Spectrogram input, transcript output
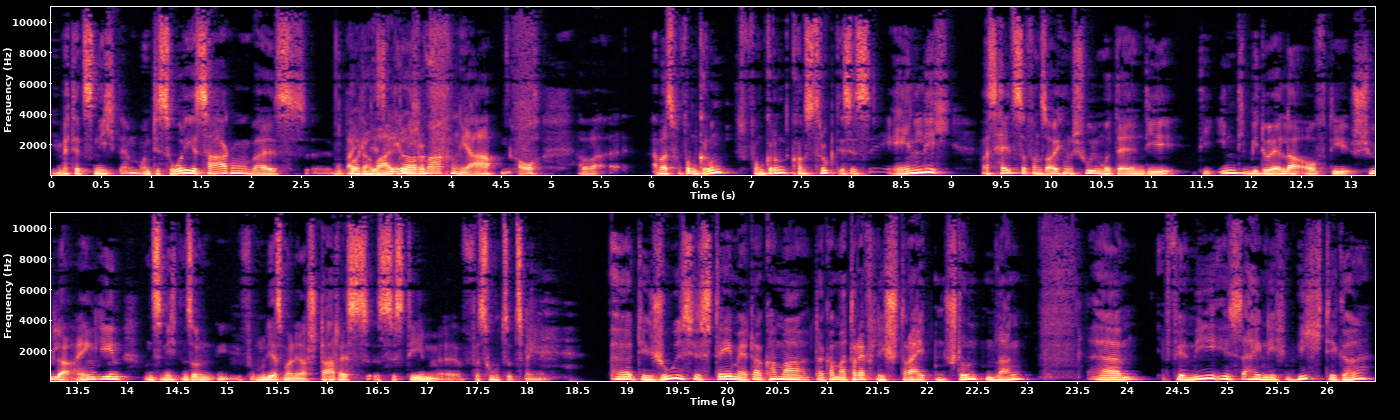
Ich möchte jetzt nicht Montessori sagen, weil es, wobei Oder die das Waldorf. ähnlich machen, ja, auch, aber, aber so vom Grund, vom Grundkonstrukt ist es ähnlich. Was hältst du von solchen Schulmodellen, die, die individueller auf die Schüler eingehen und sie nicht in so ein, ich formuliere es mal, in ein starres System äh, versuchen zu zwingen? Äh, die Schulsysteme, da kann man, da kann man trefflich streiten, stundenlang. Ähm, für mich ist eigentlich wichtiger,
